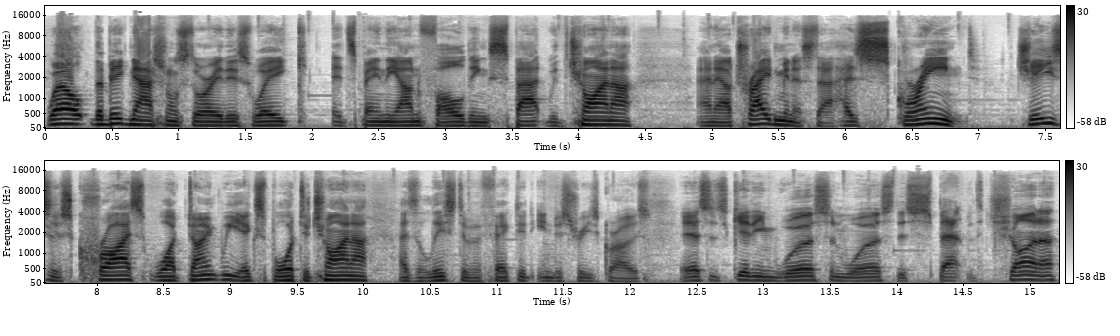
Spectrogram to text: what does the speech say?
Well, the big national story this week, it's been the unfolding spat with China, and our trade minister has screamed, Jesus Christ, what don't we export to China as the list of affected industries grows? Yes, it's getting worse and worse, this spat with China,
